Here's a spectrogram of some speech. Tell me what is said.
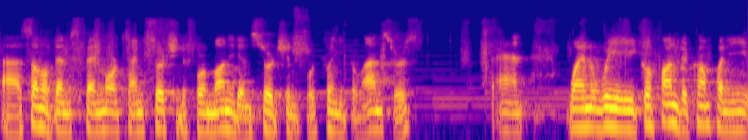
uh, some of them spend more time searching for money than searching for clinical answers. And when we co-founded the company,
